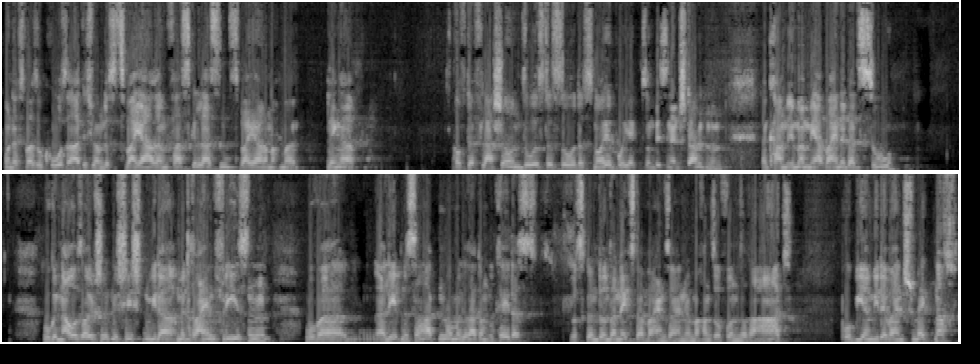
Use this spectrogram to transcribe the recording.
Und das war so großartig. Wir haben das zwei Jahre im Fass gelassen, zwei Jahre nochmal länger auf der Flasche und so ist das so das neue Projekt so ein bisschen entstanden. Und dann kamen immer mehr Weine dazu wo genau solche Geschichten wieder mit reinfließen, wo wir Erlebnisse hatten, wo wir gesagt haben, okay, das, das könnte unser nächster Wein sein. Wir machen es auf unsere Art, probieren, wie der Wein schmeckt nach,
